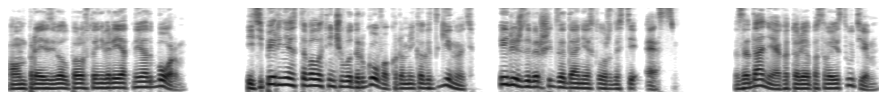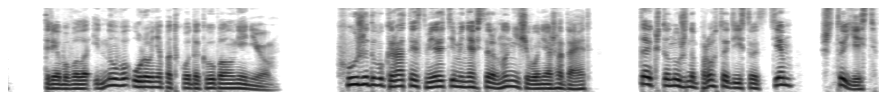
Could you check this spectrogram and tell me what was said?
Он произвел просто невероятный отбор. И теперь не оставалось ничего другого, кроме как сгинуть и лишь завершить задание сложности S. Задание, которое по своей сути требовало иного уровня подхода к выполнению. Хуже двукратной смерти меня все равно ничего не ожидает, так что нужно просто действовать с тем, что есть.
